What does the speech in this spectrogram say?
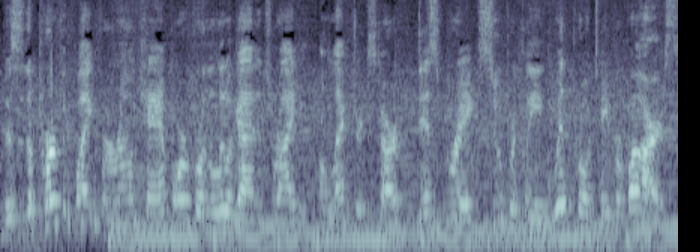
This is the perfect bike for around camp or for the little guy that's riding. Electric start, disc brake, super clean with Pro Taper bars.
